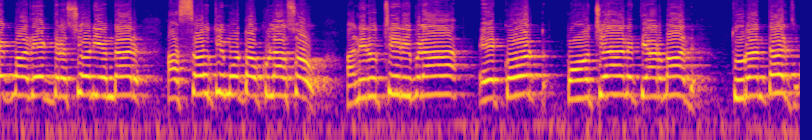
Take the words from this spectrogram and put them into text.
એક બાદ એક દ્રશ્યોની અંદર આ સૌથી મોટો ખુલાસો. અનિરુચિ રીબડા એ કોર્ટ પહોંચ્યા અને ત્યારબાદ તુરંત જ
